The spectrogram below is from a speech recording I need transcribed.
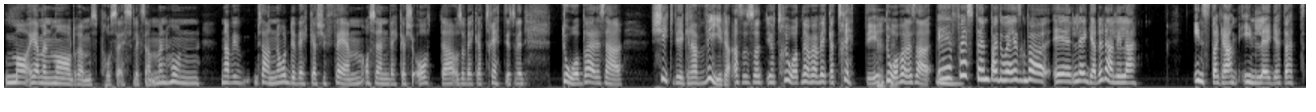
ma ja, men mardrömsprocess liksom. Men hon, när vi så här, nådde vecka 25 och sen vecka 28 och så vecka 30, så vet, då började det så här, shit vi är gravida, alltså så jag tror att när jag var vecka 30, mm. då var det så här, eh, mm. förresten by the way, jag ska bara eh, lägga det där lilla Instagram-inlägget att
